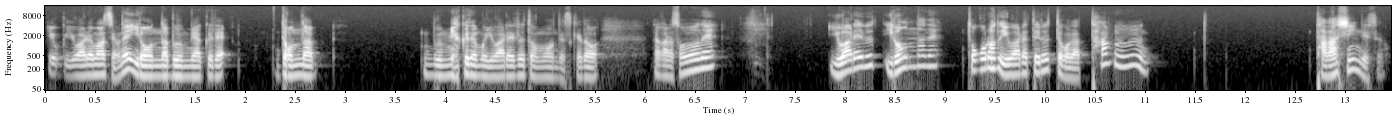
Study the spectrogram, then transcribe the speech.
よく言われますよね。いろんな文脈で。どんな文脈でも言われると思うんですけど、だからそのね、言われる、いろんなね、ところで言われてるってことは多分正しいんですよ。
